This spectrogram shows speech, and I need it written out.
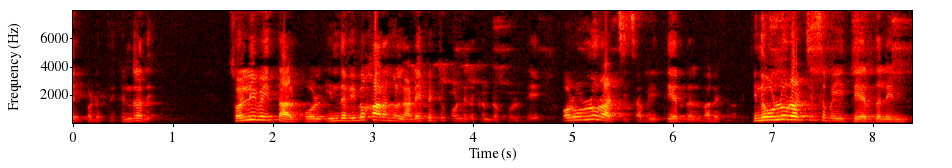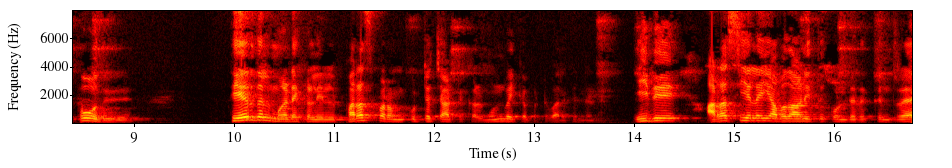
ஏற்படுத்துகின்றது. சொல்லி வைத்தால் போல் இந்த விவகாரங்கள் நடைபெற்றுக் கொண்டிருக்கின்ற பொழுது ஒரு உள்ளூராட்சி சபை தேர்தல் வருகிறது. இந்த உள்ளூராட்சி சபை தேர்தலின் போது தேர்தல் மேடைகளில் பரஸ்பரம் குற்றச்சாட்டுகள் முன்வைக்கப்பட்டு வருகின்றன. இது அரசியலை அவதானித்துக் கொண்டிருக்கின்ற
